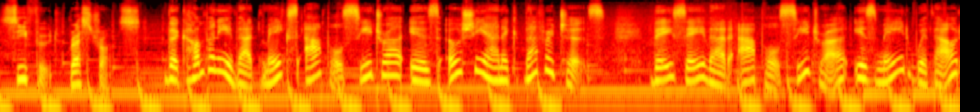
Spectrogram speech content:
seafood restaurants. The company that makes apple sidra is Oceanic Beverages. They say that apple sidra is made without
